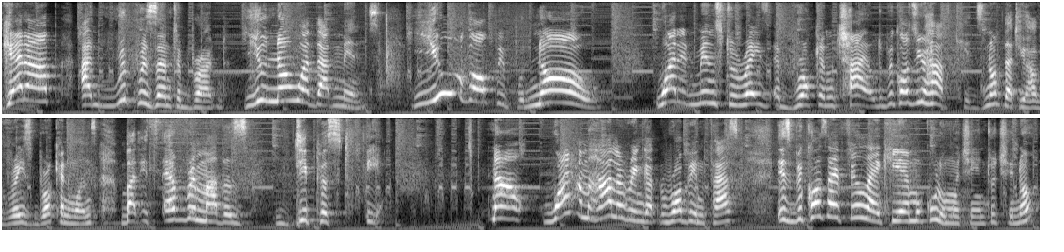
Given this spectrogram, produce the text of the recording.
get up and represent a brand. You know what that means. You of all people know what it means to raise a broken child because you have kids. Not that you have raised broken ones, but it's every mother's deepest fear. Now, why I'm hollering at Robin fast is because I feel like ye mukulu mu kintu kino.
